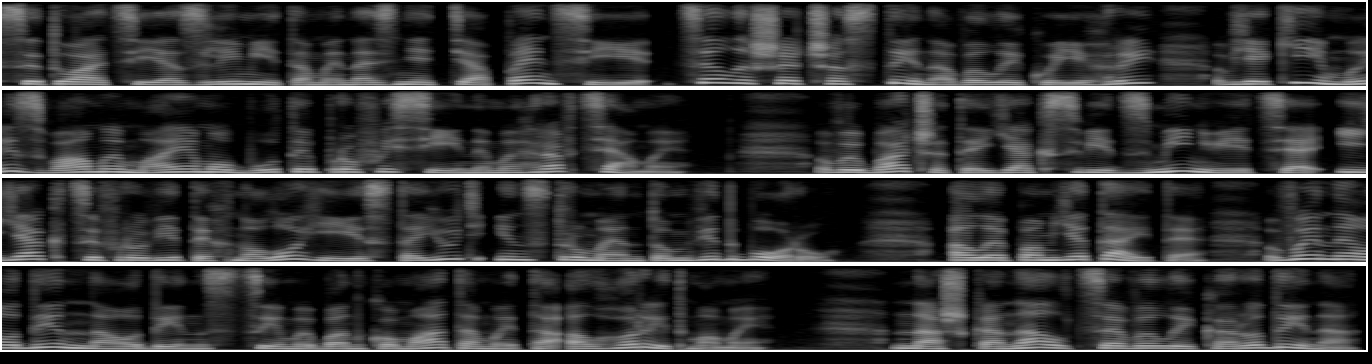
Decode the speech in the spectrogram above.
Ситуація з лімітами на зняття пенсії це лише частина великої гри, в якій ми з вами маємо бути професійними гравцями. Ви бачите, як світ змінюється і як цифрові технології стають інструментом відбору. Але пам'ятайте, ви не один на один з цими банкоматами та алгоритмами. Наш канал це велика родина,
